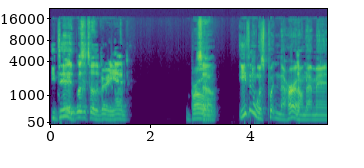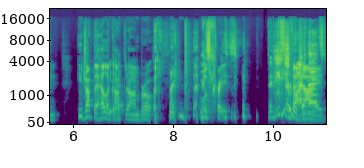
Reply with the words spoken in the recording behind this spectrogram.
he did. It wasn't until the very end. Bro, so, Ethan was putting the hurt on that man. He dropped a helicopter yeah. on bro. like that was crazy. Did he, he survive died. that?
